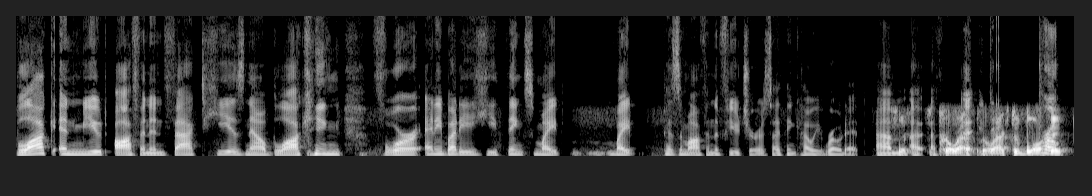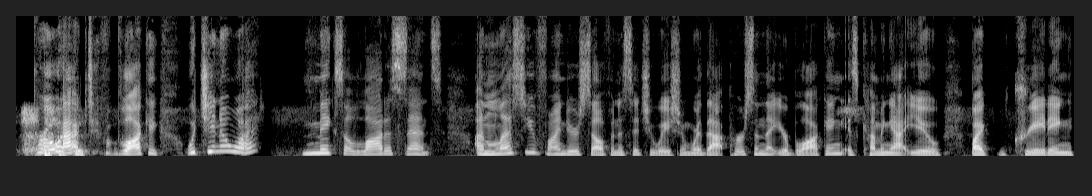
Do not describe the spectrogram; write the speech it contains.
block and mute often. In fact, he is now blocking for anybody he thinks might might piss him off in the future is i think how he wrote it. Um, a, a, proactive, proactive blocking. pro, proactive blocking which you know what? Makes a lot of sense. Unless you find yourself in a situation where that person that you're blocking is coming at you by creating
